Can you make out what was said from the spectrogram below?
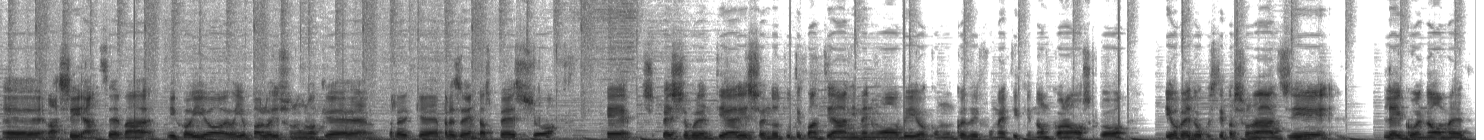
eh, ma sì, anzi, ma dico io, io parlo, io sono uno che, che presenta spesso e spesso e volentieri, essendo tutti quanti anime nuovi o comunque dei fumetti che non conosco, io vedo questi personaggi, leggo il nome,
